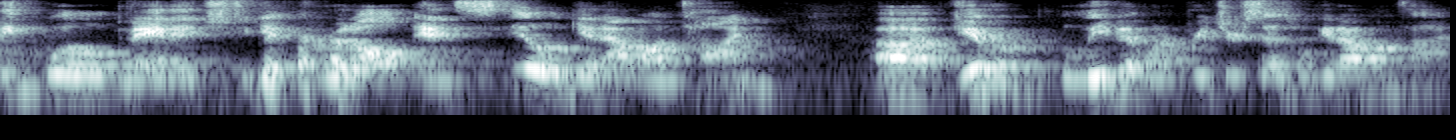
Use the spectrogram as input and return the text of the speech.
think we'll manage to get through it all and still get out on time. Uh, do you ever believe it when a preacher says we'll get out on time?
